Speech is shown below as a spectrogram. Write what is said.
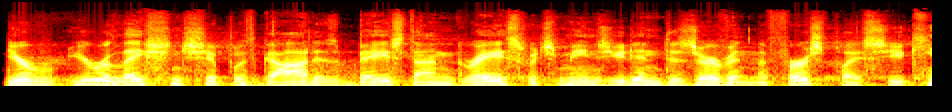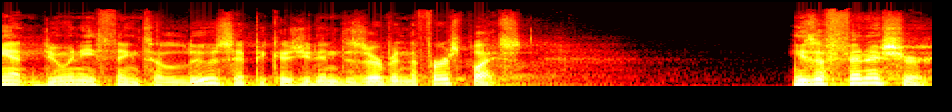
Your, your relationship with God is based on grace, which means you didn't deserve it in the first place, so you can't do anything to lose it because you didn't deserve it in the first place. He's a finisher.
